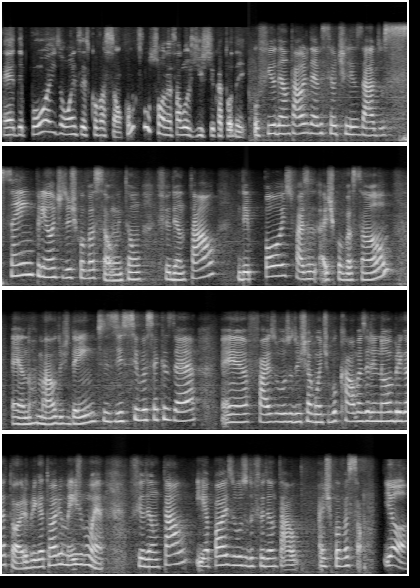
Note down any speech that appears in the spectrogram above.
é depois ou antes da escovação? Como que funciona essa logística toda aí? O fio dental ele deve ser utilizado sempre antes da escovação. Então, fio dental, depois faz a escovação é, normal dos dentes e se você quiser é, faz o uso do enxaguante bucal, mas ele não é obrigatório. Obrigatório mesmo é fio dental e após o uso do fio dental, a escovação. E ó,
